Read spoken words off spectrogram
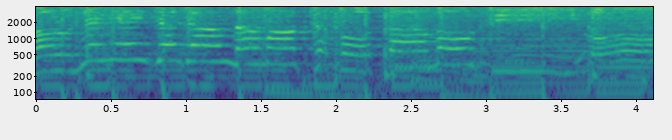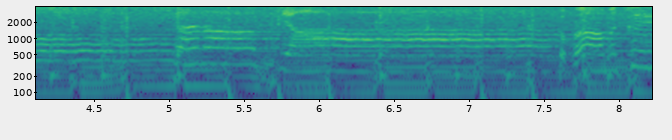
ငါတို့ငိမ့်ငိမ့်ချမ်းချမ်းလမ်းမထပ်ပေါ်တမ်းမို့ဒီအော်ဆန္ဒပြကဘာမချေ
